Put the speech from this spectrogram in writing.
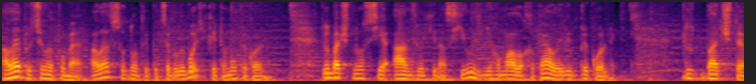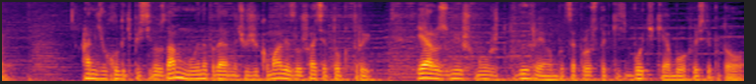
Але при цьому помер. Але все одно, типу, це були ботики, тому прикольно. Тут, бачите, у нас є ангел, який нас хілить, в нього мало хп, але він прикольний. Тут, бачите, ангел ходить постійно з нами, ми нападаємо на чужі команди, залишається топ-3. Я розумію, що ми вже тут виграємо, бо це просто якісь ботики або хтось типу того.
